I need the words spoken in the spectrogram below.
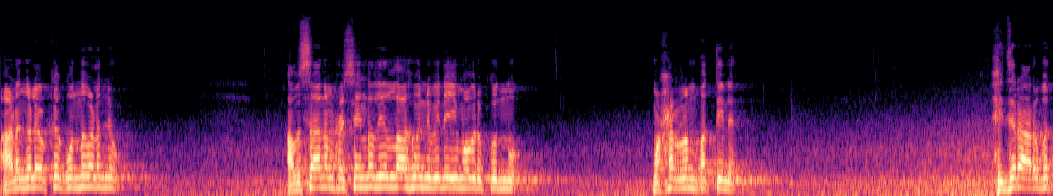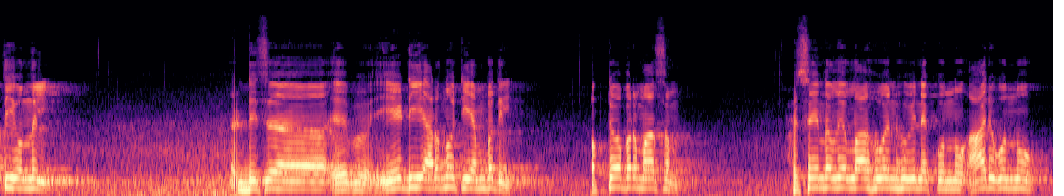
ആണുങ്ങളെയൊക്കെ കൊന്നുകളഞ്ഞു. അവസാനം ഹുസൈൻ അലി അൻഹുവിനെയും അവർ കൊന്നു. മുഹറം പത്തിന്. ഹിജറ അറുപത്തി ഒന്നിൽ ഡിസ എ ഡി അറുന്നൂറ്റി എൺപതിൽ ഒക്ടോബർ മാസം ഹുസൈൻ അലി അള്ളാഹു അൻഹുവിനെ കൊന്നു. ആര് കൊന്നു?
